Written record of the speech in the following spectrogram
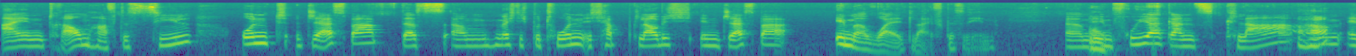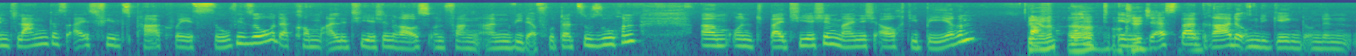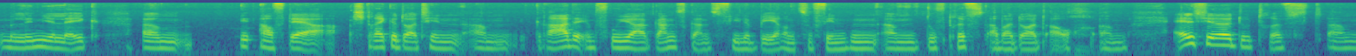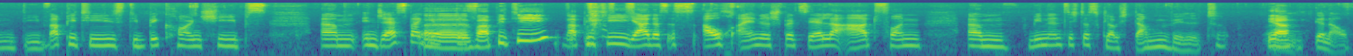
Ein traumhaftes Ziel. Und Jasper, das möchte ich betonen, ich habe, glaube ich, in Jasper immer Wildlife gesehen. Ähm, oh. Im Frühjahr ganz klar ähm, entlang des Icefields Parkways sowieso. Da kommen alle Tierchen raus und fangen an, wieder Futter zu suchen. Ähm, und bei Tierchen meine ich auch die Bären. Bären? Ach, ja, und okay. in Jasper, oh. gerade um die Gegend, um den Millennium Lake, ähm, auf der Strecke dorthin ähm, gerade im Frühjahr ganz, ganz viele Bären zu finden. Ähm, du triffst aber dort auch ähm, Elche, du triffst ähm, die Wapitis, die Bighorn Sheeps. Ähm, in Jasper gibt äh, es Wapiti. Wapiti, ja, das ist auch eine spezielle Art von, ähm, wie nennt sich das, glaube ich, Dammwild. Ja. genau.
